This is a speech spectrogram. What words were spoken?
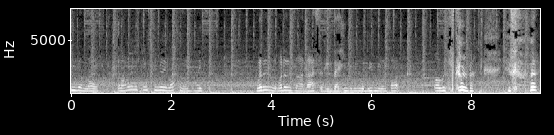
even left. And I really think he really left me. Like, what is what is the audacity that he really would leave me like that? Oh look, he's coming back. He's coming back.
